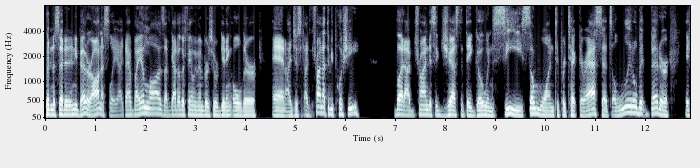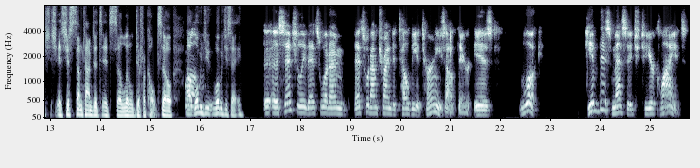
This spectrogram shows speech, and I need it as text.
Couldn't have said it any better, honestly. I have my in laws, I've got other family members who are getting older, and I just I try not to be pushy, but I'm trying to suggest that they go and see someone to protect their assets a little bit better. It's it's just sometimes it's it's a little difficult. So, uh, well, what would you what would you say? Essentially, that's what I'm that's what I'm trying to tell the attorneys out there is look, give this message to your clients.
